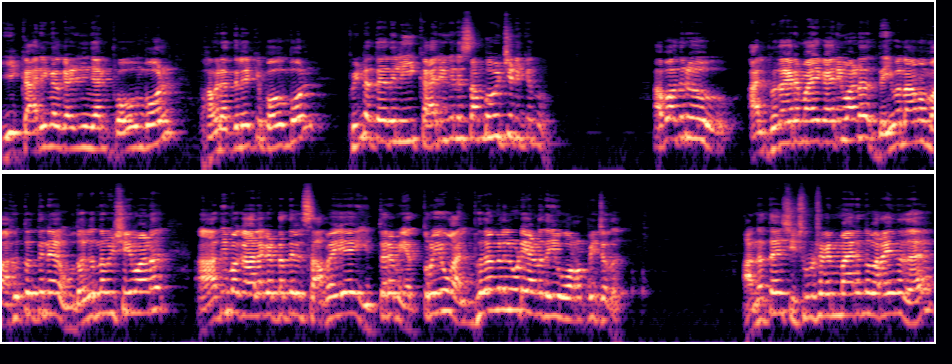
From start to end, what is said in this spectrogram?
ഈ കാര്യങ്ങൾ കഴിഞ്ഞ് ഞാൻ പോകുമ്പോൾ ഭവനത്തിലേക്ക് പോകുമ്പോൾ പിന്നത്തേതിൽ ഈ കാര്യം ഇങ്ങനെ സംഭവിച്ചിരിക്കുന്നു. അപ്പൊ അതൊരു അത്ഭുതകരമായ കാര്യമാണ്. ദൈവനാമ മഹത്വത്തിന് ഉതകുന്ന വിഷയമാണ്. ആദിമ കാലഘട്ടത്തിൽ സഭയെ ഇത്തരം എത്രയോ അത്ഭുതങ്ങളിലൂടെയാണ് ദൈവം ഉറപ്പിച്ചത്. അന്നത്തെ ശുശ്രൂഷകന്മാരെന്ന് പറയുന്നത്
